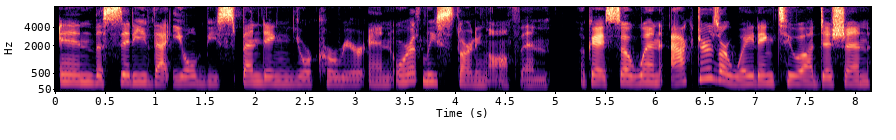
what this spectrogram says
in the city that you'll be spending your career in, or at least starting off in. Okay, so when actors are waiting to audition,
